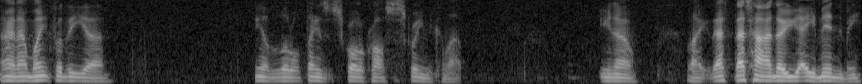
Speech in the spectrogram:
All right, I'm waiting for the, uh, you know, the little things that scroll across the screen to come up. You know, like that's that's how I know you amen to me.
